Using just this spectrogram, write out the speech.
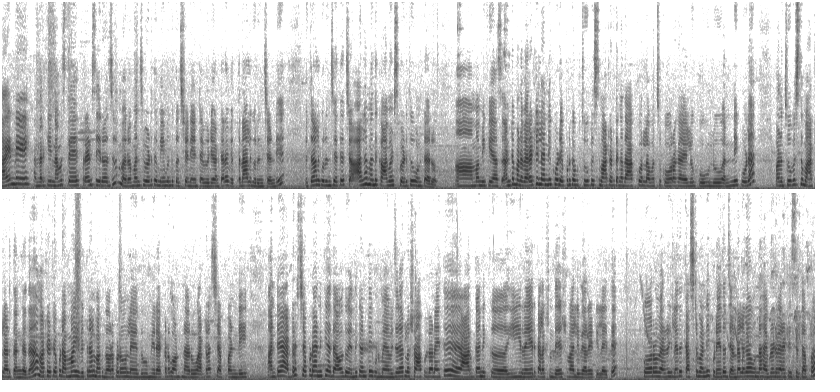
Hi అండి. అందరికీ నమస్తే. ఫ్రెండ్స్ ఈరోజు మరో మంచి వీడితో మీ ముందుకు వచ్చాను ఏంటో వీడియో అంటారా? విత్తనాల గురించి అండి. విత్తనాల గురించి అయితే చాలా మంది కామెంట్స్ పెడుతూ ఉంటారు. అమ్మ మీకు అంటే మన వెరైటీలు అన్నీ కూడా ఎప్పటికప్పుడు చూపిస్తూ మాట్లాడతాం కదా. ఆకుకూరలు అవ్వచ్చు కూరగాయలు పువ్వులు అన్నీ కూడా మనం చూపిస్తూ మాట్లాడతాం కదా. మాట్లాడేటప్పుడు అమ్మ ఈ విత్తనాలు మాకు దొరకడం లేదు. మీరు ఎక్కడ కొంటున్నారు? అడ్రస్ చెప్పండి. అంటే అడ్రస్ చెప్పడానికి అది అవదు. ఎందుకంటే ఇప్పుడు మేము విజయనగరంలో షాపుల్లోనైతే ఆర్గానిక్ ఈ రేర్ కలెక్షన్ దేశవాళీ వెరైటీలు అయితే పూర్వం వెరైటీలు అయితే కష్టం అండి. ఇప్పుడు ఏదో జనరల్గా ఉన్న హైబ్రిడ్ వెరైటీస్ తప్ప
